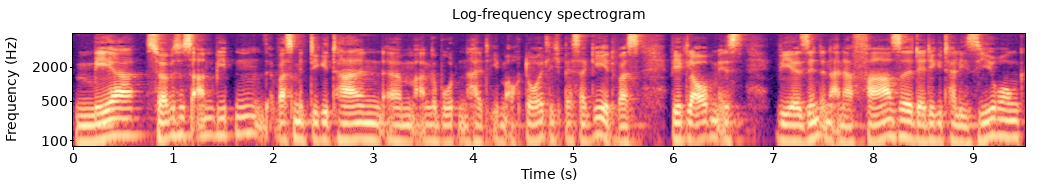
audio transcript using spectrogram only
mehr Services anbieten, was mit digitalen ähm, Angeboten halt eben auch deutlich besser geht. Was wir glauben ist, wir sind in einer Phase der Digitalisierung,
